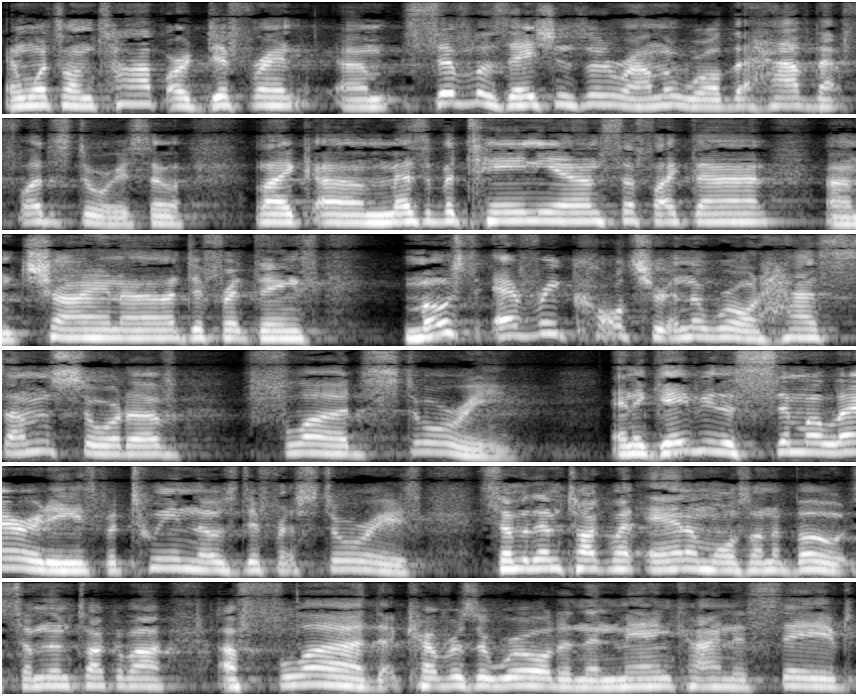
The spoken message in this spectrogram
and what's on top are different um, civilizations around the world that have that flood story. So like um, Mesopotamia and stuff like that, um, China, different things. Most every culture in the world has some sort of flood story. And it gave you the similarities between those different stories. Some of them talk about animals on a boat. Some of them talk about a flood that covers the world and then mankind is saved.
